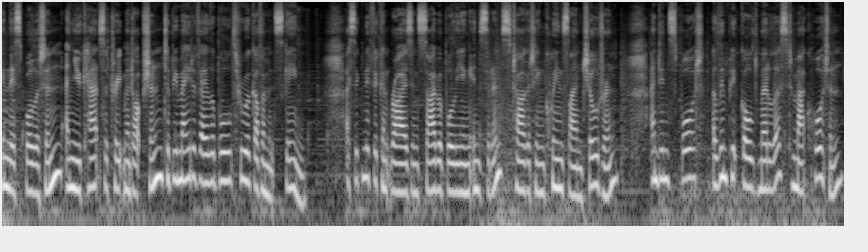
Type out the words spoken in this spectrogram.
In this bulletin, a new cancer treatment option to be made available through a government scheme. A significant rise in cyberbullying incidents targeting Queensland children. And in sport, Olympic gold medalist Mack Horton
